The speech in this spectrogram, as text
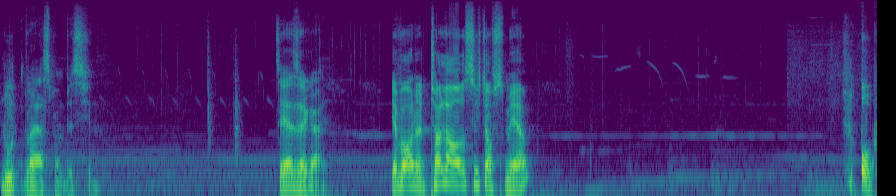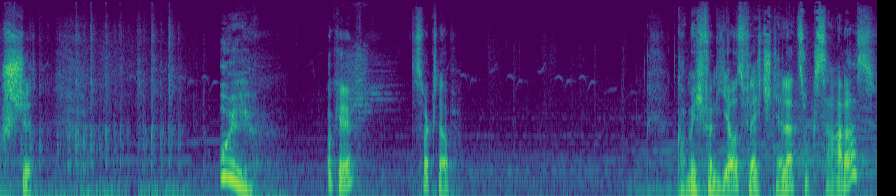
Looten wir erstmal ein bisschen. Sehr, sehr geil. Hier haben wir auch eine tolle Aussicht aufs Meer. Oh, shit. Ui. Okay. Das war knapp. Komme ich von hier aus vielleicht schneller zu Xardas?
